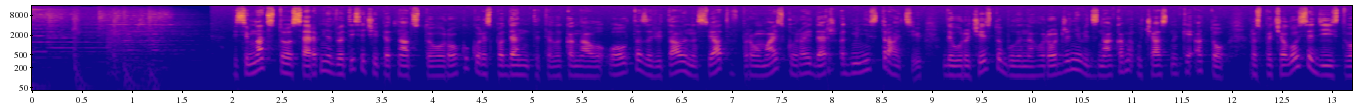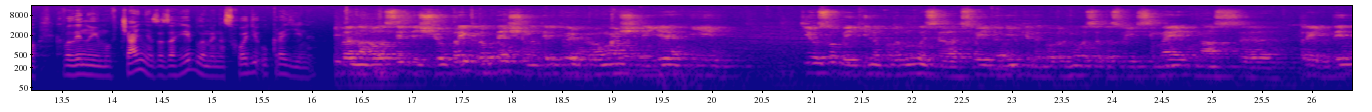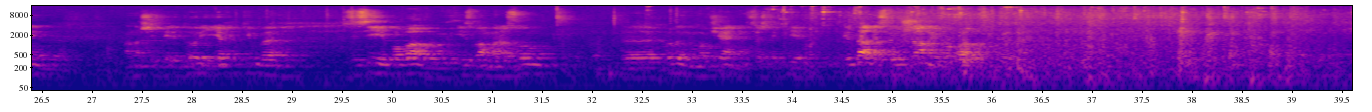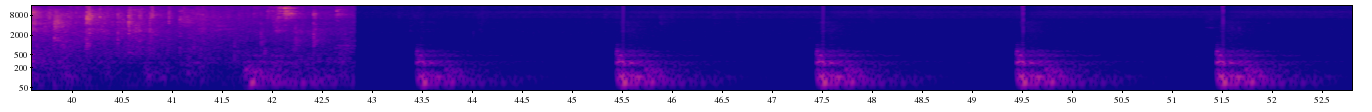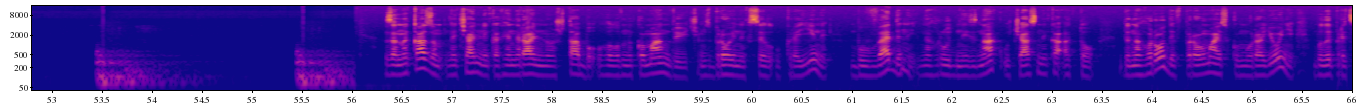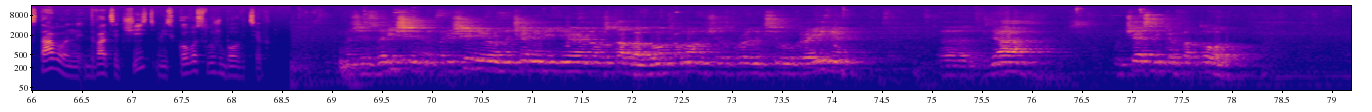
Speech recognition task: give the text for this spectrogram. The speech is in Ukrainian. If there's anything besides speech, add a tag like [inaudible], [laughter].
18 серпня 2015 року кореспонденти телеканалу Олта завітали на свято в Первомайську райдержадміністрацію, де урочисто були нагороджені відзнаками учасники АТО. Розпочалося дійство хвилиною мовчання за загиблими на сході України. Би наголосити, що прикро те, що на території Первомайщини є і ті особи, які не повернулися в свої домівки, не повернулися до своїх сімей. У нас е, три людини на нашій території. Я хотів би зі всією повагою і з вами разом хвилину мовчання все ж таки віддати свою шану і повагу. За наказом начальника Генерального штабу головнокомандуючим Збройних сил України був введений нагрудний знак учасника АТО. До нагороди в Первомайському районі були представлені 26 військовослужбовців. Значить, за рішення, по рішенню начальника Генерального штабу Головнокомандуючого Збройних сил України е, для участников АТО,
